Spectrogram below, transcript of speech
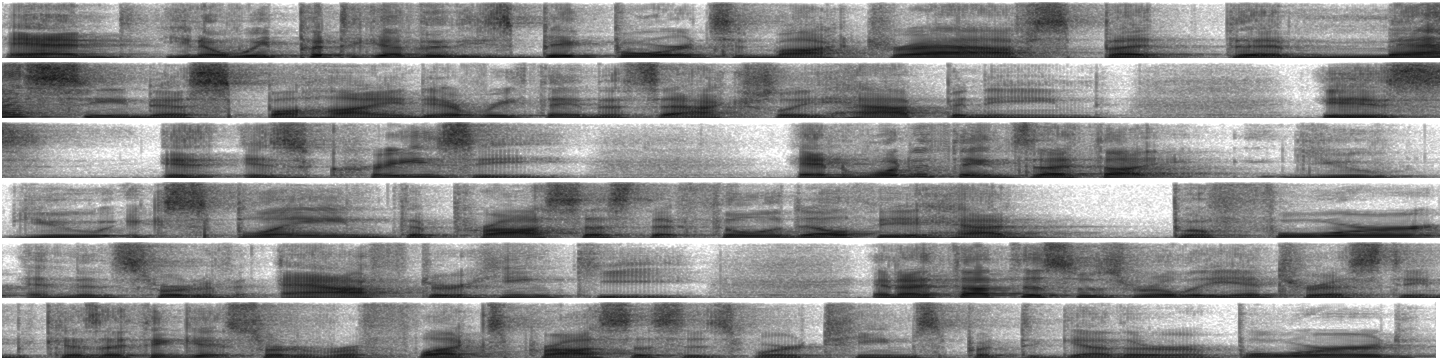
And, you know, we put together these big boards and mock drafts, but the messiness behind everything that's actually happening is, is, is crazy. And one of the things I thought you you explained the process that Philadelphia had before and then sort of after Hinkie. And I thought this was really interesting because I think it sort of reflects processes where teams put together a board.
